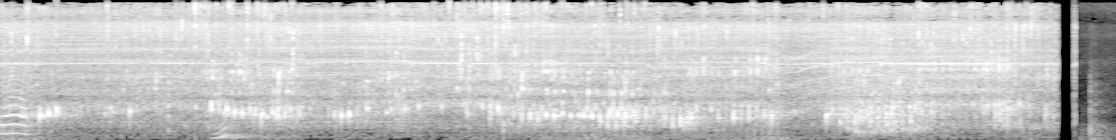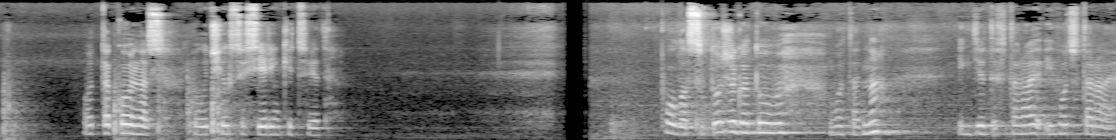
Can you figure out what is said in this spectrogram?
Да, такой у нас получился серенький цвет. Полосы тоже готовы. Вот одна, и где-то вторая, и вот вторая.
